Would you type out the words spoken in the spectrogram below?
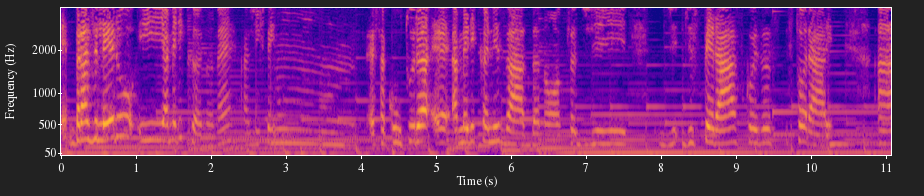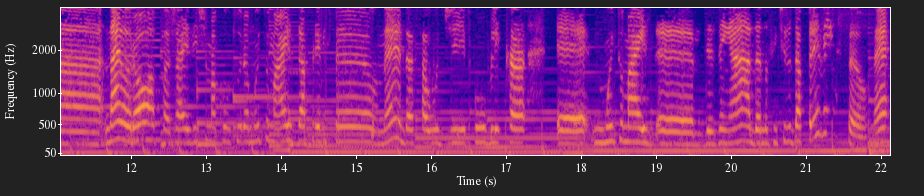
é, brasileiro e americano, né? A gente tem um essa cultura é americanizada nossa de, de, de esperar as coisas estourarem. Ah, na Europa já existe uma cultura muito mais da prevenção, né, da saúde pública, é, muito mais é, desenhada no sentido da prevenção, né?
